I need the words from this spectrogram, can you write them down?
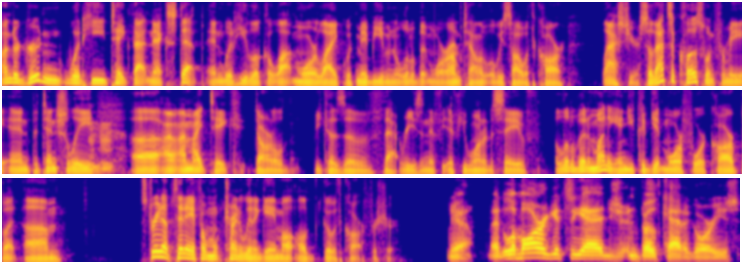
Under Gruden, would he take that next step? And would he look a lot more like, with maybe even a little bit more arm talent, what we saw with Carr last year? So that's a close one for me. And potentially, mm-hmm. uh, I, I might take Darnold because of that reason if, if you wanted to save a little bit of money and you could get more for Carr But um, straight up today, if I'm trying to win a game, I'll, I'll go with Carr for sure. Yeah. And Lamar gets the edge in both categories.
